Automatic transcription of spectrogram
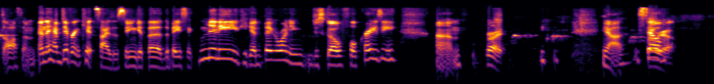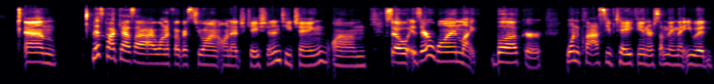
It's awesome. And they have different kit sizes. So you can get the the basic mini, you can get a bigger one, you can just go full crazy. Um, Right. yeah. So oh, yeah. um this podcast I, I want to focus to on on education and teaching. Um, so is there one like book or one class you've taken or something that you would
